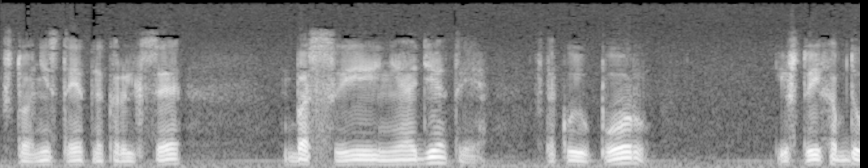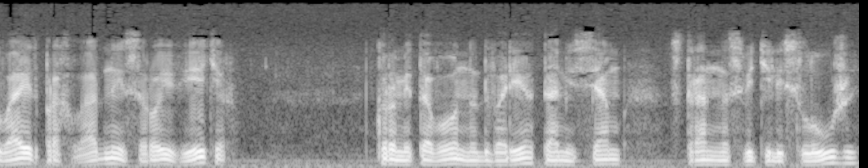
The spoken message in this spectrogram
что они стоят на крыльце, босые и неодетые, в такую пору, и что их обдувает прохладный сырой ветер. Кроме того, на дворе там и сям Странно светились лужи,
